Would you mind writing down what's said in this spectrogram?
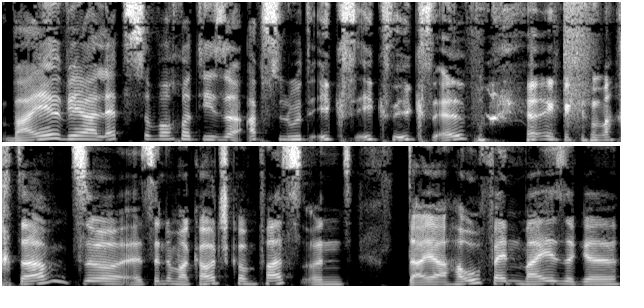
weil wir letzte Woche diese absolut XXXL gemacht haben zur Cinema Couch Kompass und da ja haufenweise ge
